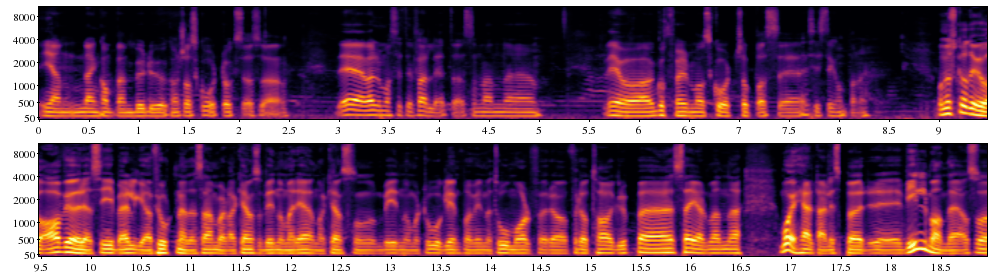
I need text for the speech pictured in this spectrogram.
igjen, den kampen burde vi kanskje ha skåret også, så det er veldig masse tilfeldigheter. Altså, men uh, vi er jo godt fornøyd med å ha skåret såpass de uh, siste kampene. Og Nå skal det jo avgjøres i Belgia 14.12. hvem som blir nummer én og hvem som blir nummer to. Glimt må vinne med to mål for å, for å ta gruppeseieren, men uh, må jo helt ærlig spørre, uh, vil man det? Altså,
